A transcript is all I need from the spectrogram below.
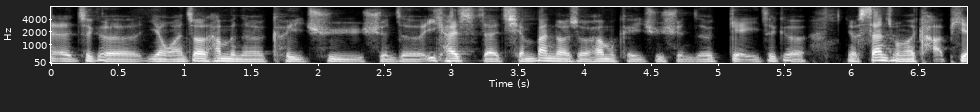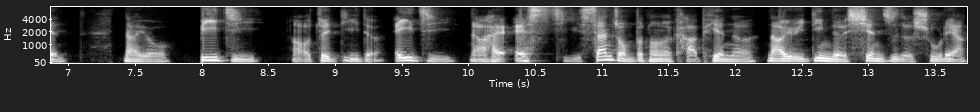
呃，这个演完之后，他们呢可以去选择。一开始在前半段的时候，他们可以去选择给这个有三种的卡片，那有 B 级。好，最低的 A 级，然后还有 S 级，三种不同的卡片呢，然后有一定的限制的数量，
